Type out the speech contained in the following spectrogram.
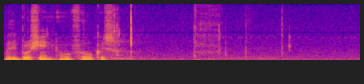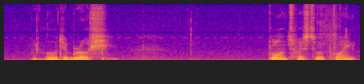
With the brushing, oh focus. Load your brush, pull and twist to a point,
